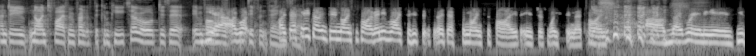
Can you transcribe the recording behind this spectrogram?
and do nine to five in front of the computer, or does it involve Yeah, I different things? I Yeah. definitely don't do nine to five. Any writer who sits at their desk for nine to five is just wasting their time. um, no, it really is. You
